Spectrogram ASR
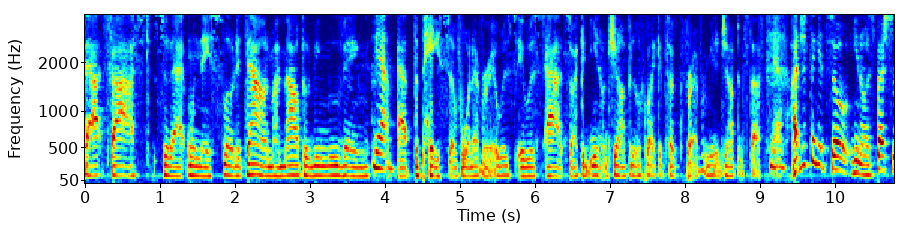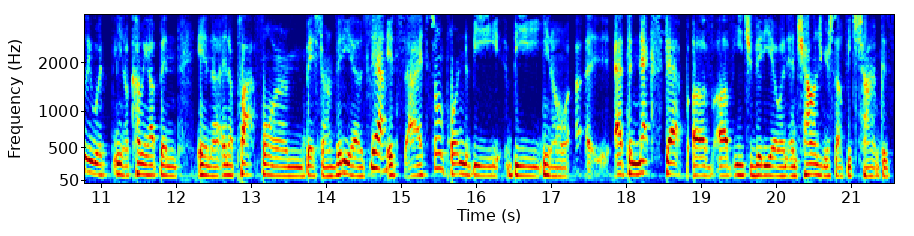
that fast so that when they slowed it down, my mouth would be moving Yeah. at the pace of whatever it was it was at, so I could you know jump and it looked like it took forever for me to jump and stuff. Yeah. I just think it's so you know, especially with you know coming up in in a, in a platform based around videos. Yeah. it's uh, it's so important to be be you know uh, at the next step of of each video and, and challenging yourself each time because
